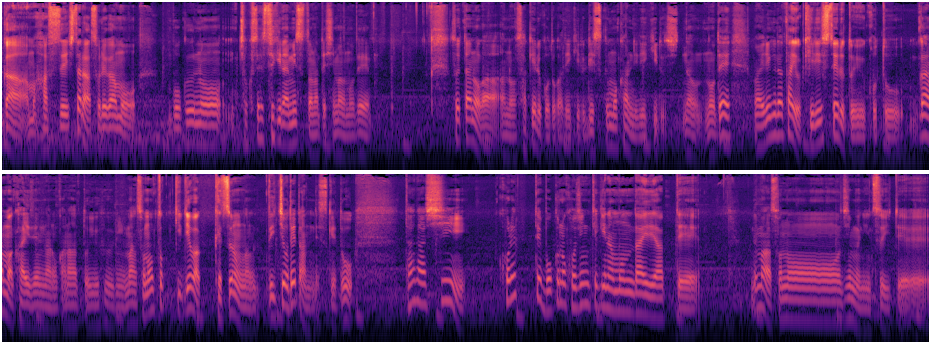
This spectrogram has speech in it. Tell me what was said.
が発生したらそれがもう僕の直接的なミスとなってしまうのでそういったのがあの避けることができるリスクも管理できるなので、まあ、イレギュラー対応を切り捨てるということが、まあ、改善なのかなというふうに、まあ、その時では結論が一応出たんですけどただしこれって僕の個人的な問題であってでまあそのジムについて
